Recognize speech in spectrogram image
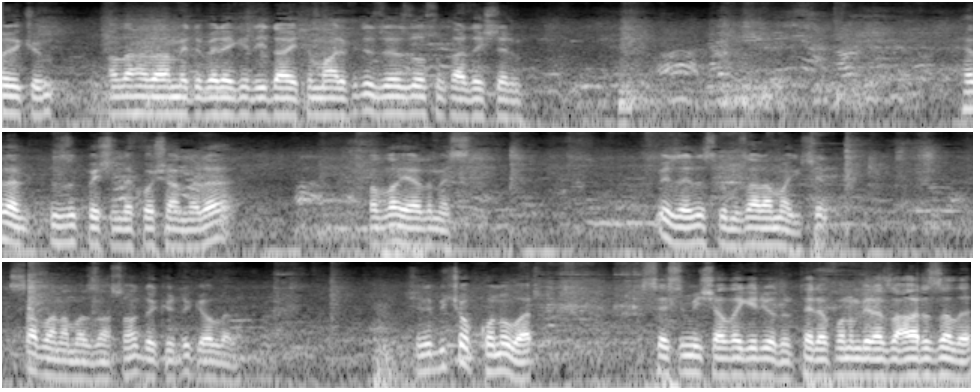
Aleyküm. Allah'ın rahmeti, bereketi, hidayeti, marifeti üzerinize olsun kardeşlerim. Her an rızık peşinde koşanlara Allah yardım etsin. Biz de rızkımızı aramak için sabah namazından sonra döküldük yollara. Şimdi birçok konu var. Sesim inşallah geliyordur. Telefonum biraz arızalı.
